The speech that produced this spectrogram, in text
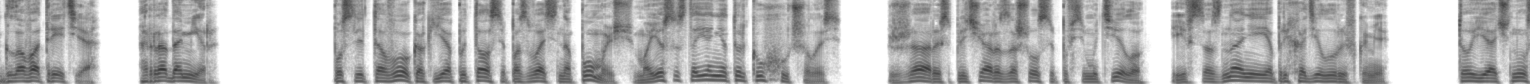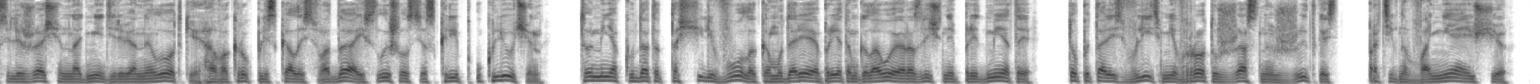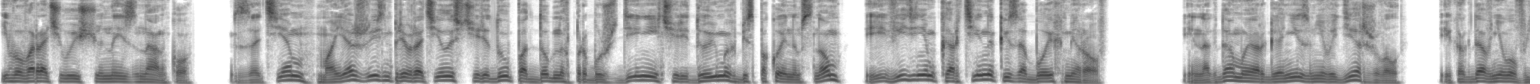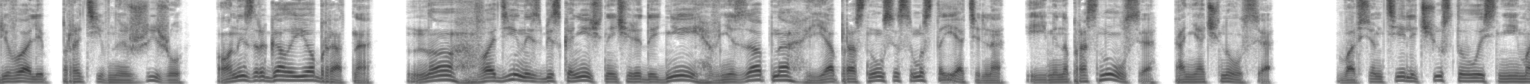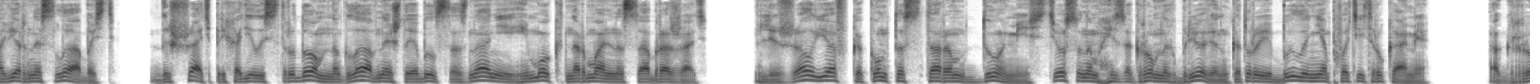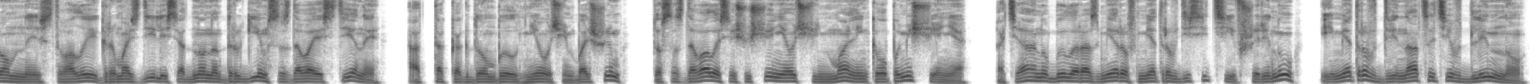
Глава третья. Радомир. После того, как я пытался позвать на помощь, мое состояние только ухудшилось. Жар из плеча разошелся по всему телу, и в сознание я приходил урывками. То я очнулся лежащим на дне деревянной лодки, а вокруг плескалась вода и слышался скрип уключен, то меня куда-то тащили волоком, ударяя при этом головой о различные предметы, то пытались влить мне в рот ужасную жидкость, противно воняющую и выворачивающую наизнанку. Затем моя жизнь превратилась в череду подобных пробуждений, чередуемых беспокойным сном и видением картинок из обоих миров. Иногда мой организм не выдерживал, и когда в него вливали противную жижу, он изрыгал ее обратно. Но в один из бесконечной череды дней внезапно я проснулся самостоятельно, и именно проснулся, а не очнулся. Во всем теле чувствовалась неимоверная слабость. Дышать приходилось с трудом, но главное, что я был в сознании и мог нормально соображать. Лежал я в каком-то старом доме, стесанном из огромных бревен, которые было не обхватить руками. Огромные стволы громоздились одно над другим, создавая стены, а так как дом был не очень большим, то создавалось ощущение очень маленького помещения, хотя оно было размеров метров десяти в ширину и метров двенадцати в длину.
